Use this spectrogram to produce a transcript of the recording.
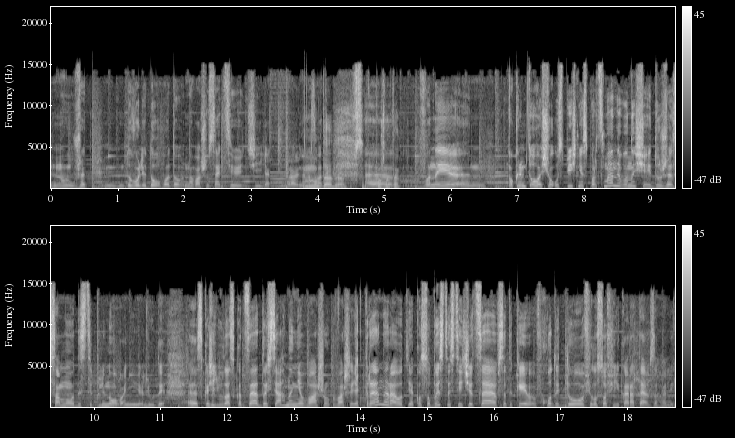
ну вже доволі довго до на вашу секцію, чи як правильно ну назвати? Ну так, да, все можна так. Вони, е, окрім того, що успішні спортсмени, вони ще й дуже самодисципліновані люди. Е, скажіть, будь ласка, це досягнення вашого ваше як тренера, от як особистості, чи це все таки входить до філософії карате взагалі?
